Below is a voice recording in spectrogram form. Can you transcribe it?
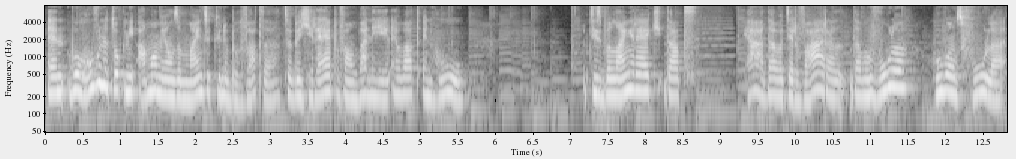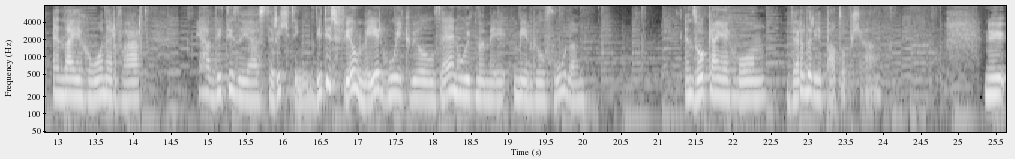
En we hoeven het ook niet allemaal met onze mind te kunnen bevatten, te begrijpen van wanneer en wat en hoe. Het is belangrijk dat, ja, dat we het ervaren, dat we voelen hoe we ons voelen en dat je gewoon ervaart, ja, dit is de juiste richting. Dit is veel meer hoe ik wil zijn, hoe ik me meer wil voelen. En zo kan je gewoon verder je pad opgaan. Nu,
